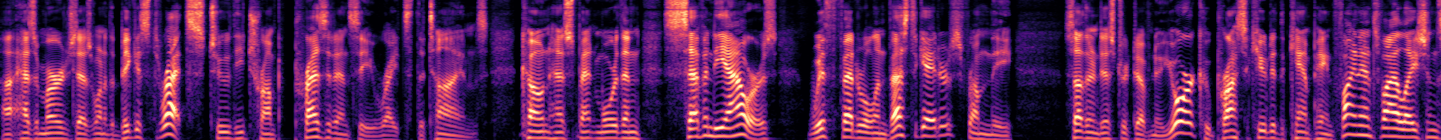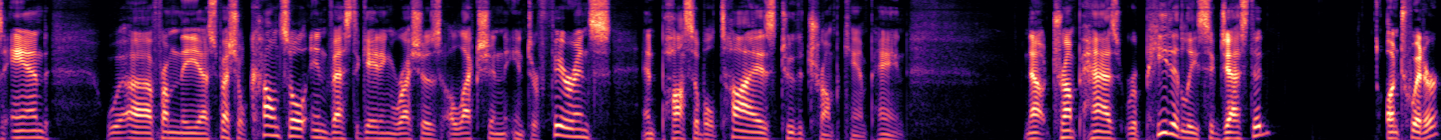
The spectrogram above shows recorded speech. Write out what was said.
uh, has emerged as one of the biggest threats to the Trump presidency, writes The Times. Cohen has spent more than 70 hours with federal investigators from the Southern District of New York who prosecuted the campaign finance violations and uh, from the uh, special counsel investigating Russia's election interference and possible ties to the Trump campaign. Now, Trump has repeatedly suggested on Twitter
